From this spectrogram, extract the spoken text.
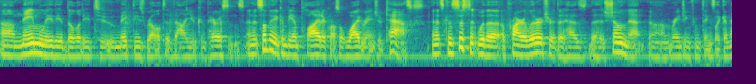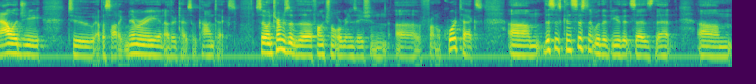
um, namely the ability to make these relative value comparisons. And it's something that can be applied across a wide range of tasks. And it's consistent with a, a prior literature that has that has shown that, um, ranging from things like analogy to episodic memory and other types of contexts. So in terms of the functional organization of frontal cortex, um, this is consistent with a view that says that um,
